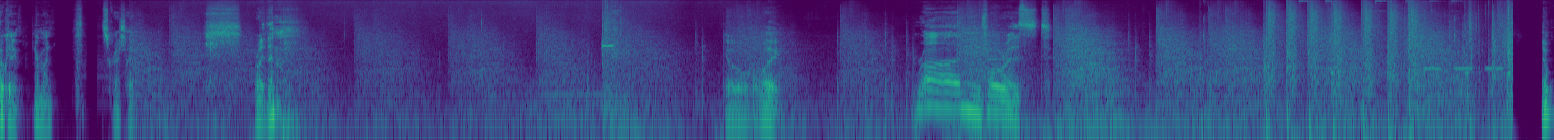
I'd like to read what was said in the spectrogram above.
Okay, never mind. Scratch that. Right then. Go away. Run, Forrest! Nope.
